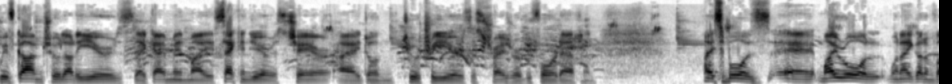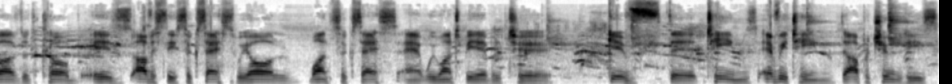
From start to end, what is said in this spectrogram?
We've gone through a lot of years like i'm in my second year as chair. I done two or three years as treasurer before that. And I suppose uh, my role when I got involved with the club is obviously success. We all want success. Uh, we want to be able to give the teams, every team, the opportunities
